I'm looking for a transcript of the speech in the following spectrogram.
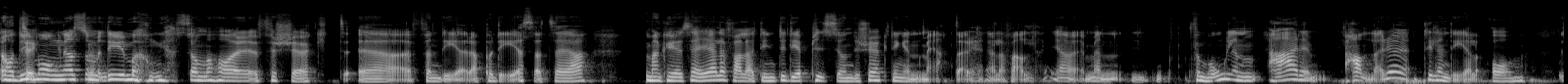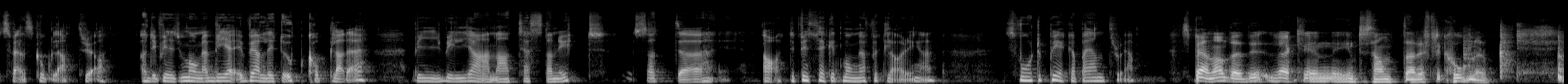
Ja, det är, många som, det är många som har försökt eh, fundera på det, så att säga. Man kan ju säga i alla fall att det inte är det PISA-undersökningen mäter. i alla fall. Ja, men förmodligen är, handlar det till en del om svensk skola, tror jag. Ja, det finns många. Vi är väldigt uppkopplade. Vi vill gärna testa nytt. Så att, eh, ja, det finns säkert många förklaringar. Svårt att peka på en, tror jag. Spännande. Det är verkligen intressanta reflektioner.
